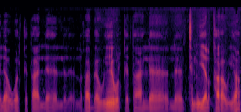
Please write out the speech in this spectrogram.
ألا هو القطاع الغابوي والقطاع التنمية القروية.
